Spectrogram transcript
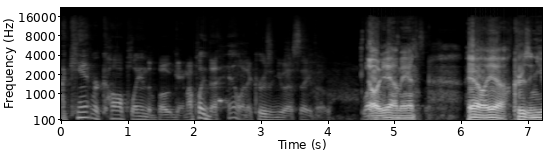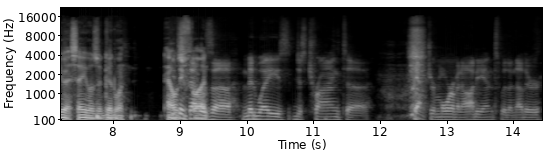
I can't recall playing the boat game. I played the hell out of Cruis'n USA though. Oh, yeah, man. USA. Hell yeah. Cruis'n USA was a good one. That you was think fun. that was uh, Midway's just trying to capture more of an audience with another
